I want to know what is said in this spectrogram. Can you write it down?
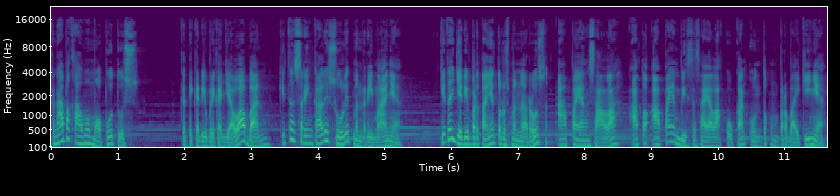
kenapa kamu mau putus? Ketika diberikan jawaban, kita sering kali sulit menerimanya. Kita jadi bertanya terus-menerus apa yang salah atau apa yang bisa saya lakukan untuk memperbaikinya.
